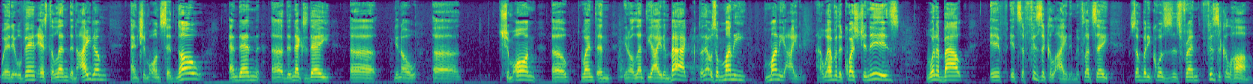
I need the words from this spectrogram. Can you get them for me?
where Reuven asked to lend an item and Shimon said no, and then uh, the next day, uh, you know, uh, Shimon uh, went and you know lent the item back. So that was a money money item. However, the question is, what about if it's a physical item? If let's say somebody causes his friend physical harm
